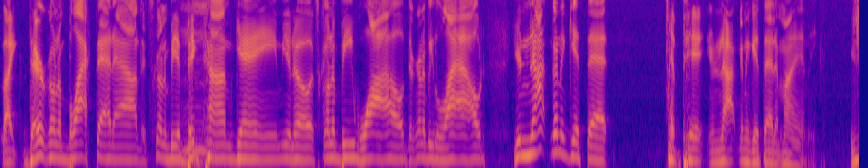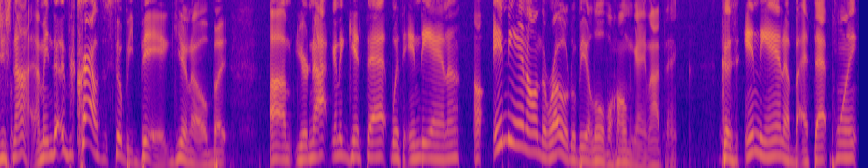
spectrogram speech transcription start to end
like they're going to black that out. It's going to be a big mm. time game. You know, it's going to be wild. They're going to be loud. You're not going to get that at Pitt. You're not going to get that at Miami. You're just not. I mean, the, the crowds will still be big, you know, but um, you're not going to get that with Indiana. Uh, Indiana on the road will be a Louisville home game, I think, because Indiana at that point,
